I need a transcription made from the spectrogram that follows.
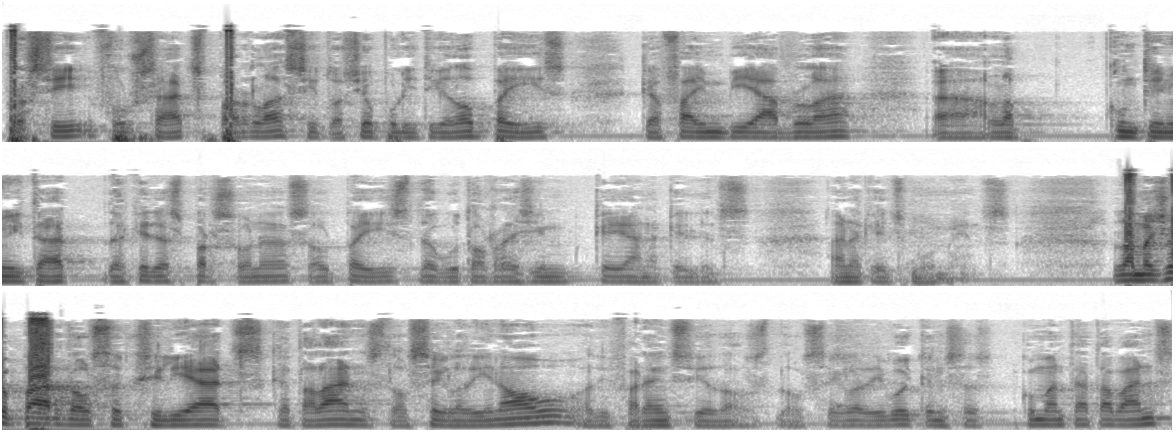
però sí forçats per la situació política del país que fa inviable eh, la continuïtat d'aquelles persones al país degut al règim que hi ha en aquells, en aquells moments. La major part dels exiliats catalans del segle XIX, a diferència dels, del segle XVIII que ha comentat abans,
